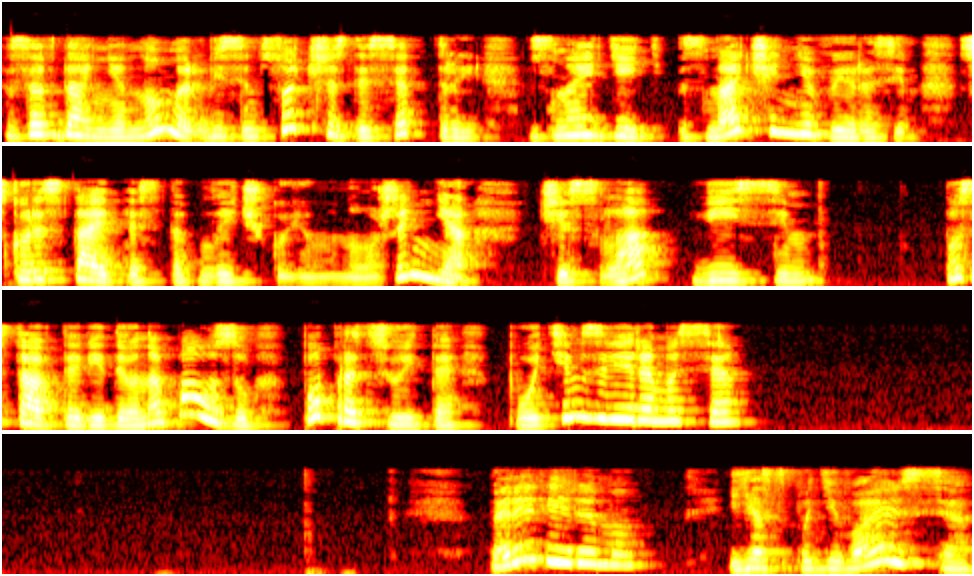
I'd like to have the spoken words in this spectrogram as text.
Завдання номер 863. Знайдіть значення виразів. Скористайтесь табличкою множення числа 8. Поставте відео на паузу, попрацюйте, потім звіримося. Перевіримо. Я сподіваюся,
